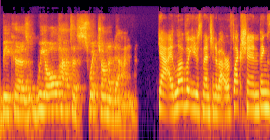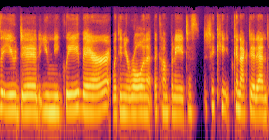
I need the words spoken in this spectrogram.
because we all had to switch on a dime. Yeah, I love what you just mentioned about reflection, things that you did uniquely there within your role and at the company to, to keep connected and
